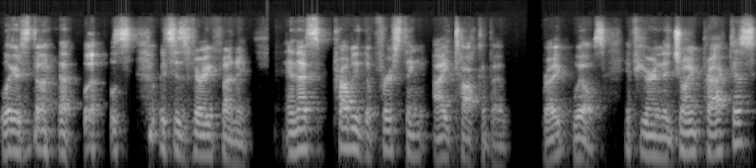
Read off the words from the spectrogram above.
Lawyers don't have wills, which is very funny. And that's probably the first thing I talk about, right? Wills. If you're in a joint practice,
